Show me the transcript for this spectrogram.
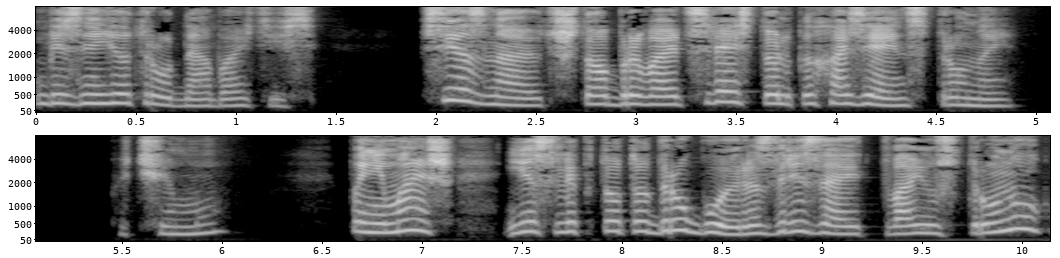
без нее трудно обойтись. Все знают, что обрывает связь только хозяин струны. Почему? Понимаешь, если кто-то другой разрезает твою струну,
